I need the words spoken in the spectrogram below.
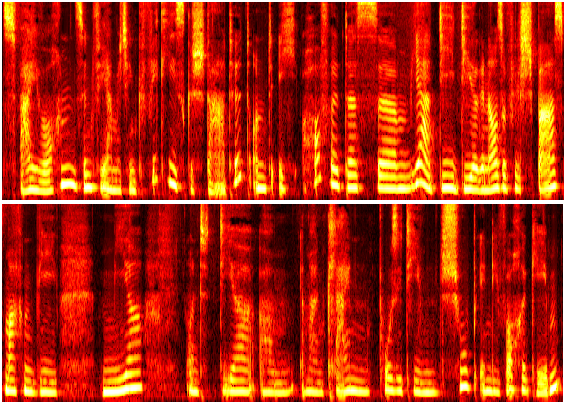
zwei Wochen sind wir ja mit den Quickies gestartet und ich hoffe, dass ähm, ja die dir genauso viel Spaß machen wie mir und dir ähm, immer einen kleinen positiven Schub in die Woche geben.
